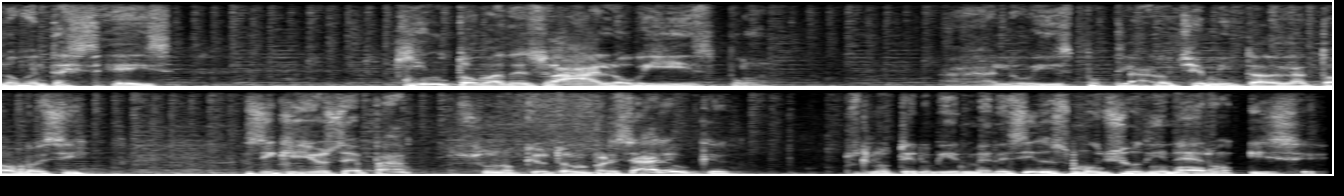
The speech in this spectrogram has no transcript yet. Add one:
96. ¿Quién toma de eso? Ah, el obispo. Ah, el obispo, claro, Chemita de la Torre, sí. Así que yo sepa, pues uno que otro empresario que pues, lo tiene bien merecido, es muy su dinero y se,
